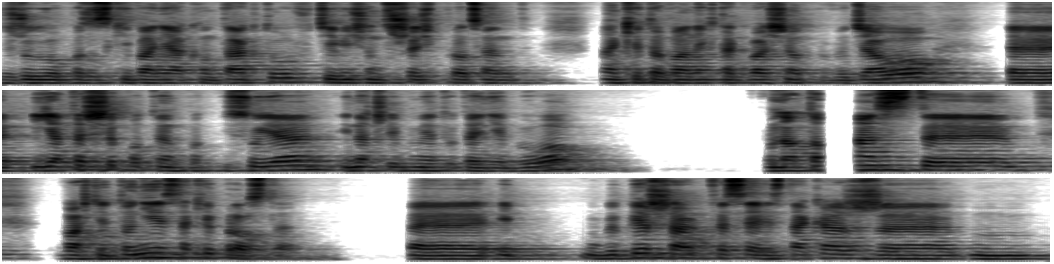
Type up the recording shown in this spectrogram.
źródło pozyskiwania kontaktów. 96% ankietowanych tak właśnie odpowiedziało. I ja też się potem podpisuję, inaczej by mnie tutaj nie było. Natomiast właśnie to nie jest takie proste. I jakby pierwsza kwestia jest taka, że mm,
